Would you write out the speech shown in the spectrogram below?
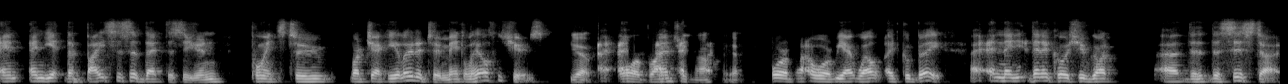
and and yet the basis of that decision points to what Jackie alluded to: mental health issues. Yeah, or a brain tumor. Yeah. Or, or yeah, well, it could be. And then, then of course, you've got uh, the the sister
